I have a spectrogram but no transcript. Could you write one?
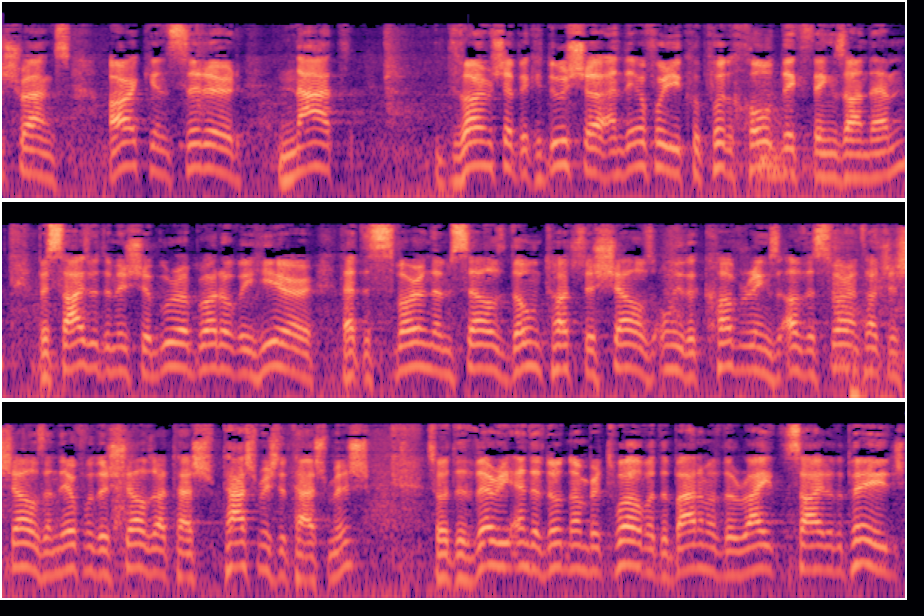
shranks are considered not Dvarim Kedusha, and therefore you could put whole big things on them. Besides what the Mishabura brought over here, that the Svarim themselves don't touch the shelves, only the coverings of the Svarim touch the shelves, and therefore the shelves are tash, tashmish to tashmish. So at the very end of note number 12, at the bottom of the right side of the page,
